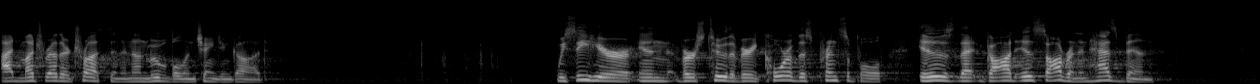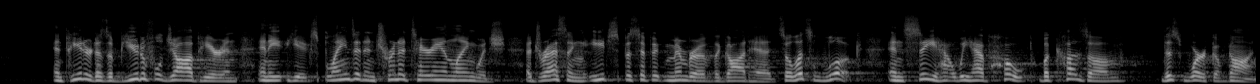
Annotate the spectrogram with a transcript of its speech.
I'd much rather trust in an unmovable and changing God. We see here in verse 2 the very core of this principle is that God is sovereign and has been. And Peter does a beautiful job here, and, and he, he explains it in Trinitarian language, addressing each specific member of the Godhead. So let's look and see how we have hope because of this work of God.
